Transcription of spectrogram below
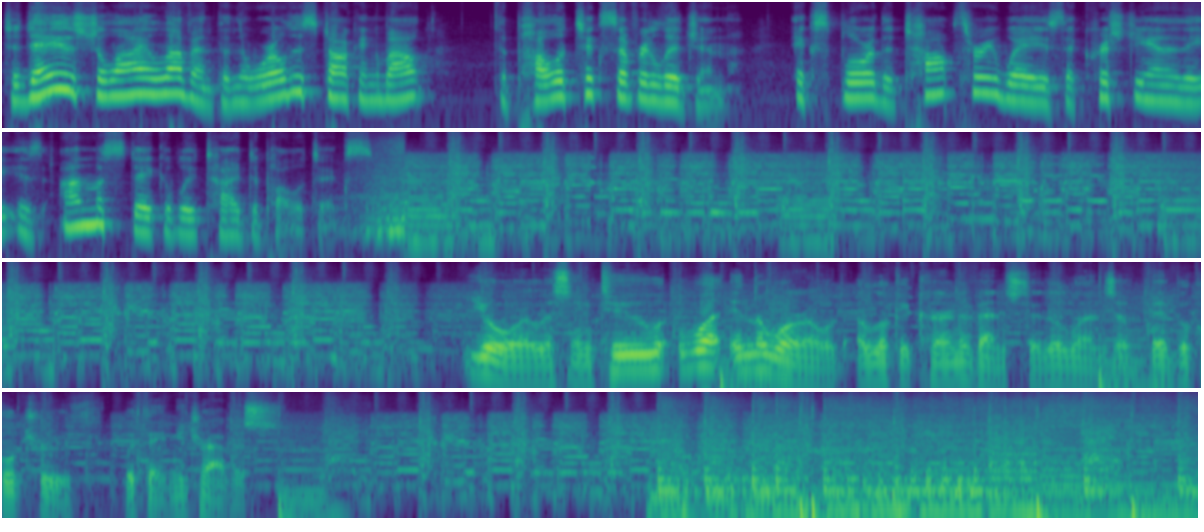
Today is July 11th, and the world is talking about the politics of religion. Explore the top three ways that Christianity is unmistakably tied to politics. You're listening to What in the World? A look at current events through the lens of biblical truth with Amy Travis.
